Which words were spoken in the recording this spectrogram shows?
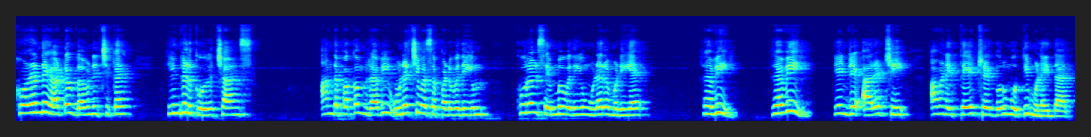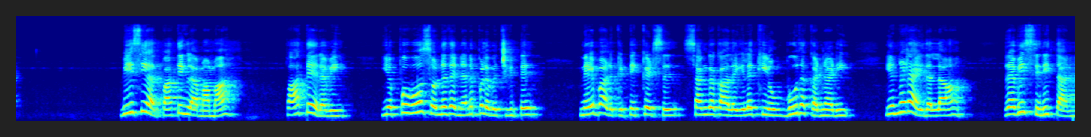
குழந்தையாட்டம் கவனிச்சுக்க எங்களுக்கு ஒரு சான்ஸ் அந்த பக்கம் ரவி உணர்ச்சி வசப்படுவதையும் குரல் செம்முவதையும் உணர முடிய ரவி ரவி என்று அரட்சி அவனை தேற்ற குருமூர்த்தி முனைந்தார். விசிஆர் பார்த்தீங்களா மாமா? பார்த்தேன் ரவி. எப்போவோ சொன்னதை நினப்பில் வச்சுக்கிட்டு நேபாளுக்கு டிக்கெட்ஸு சங்ககால இலக்கியம் பூத கண்ணாடி என்னடா இதெல்லாம்? ரவி சிரித்தான்.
